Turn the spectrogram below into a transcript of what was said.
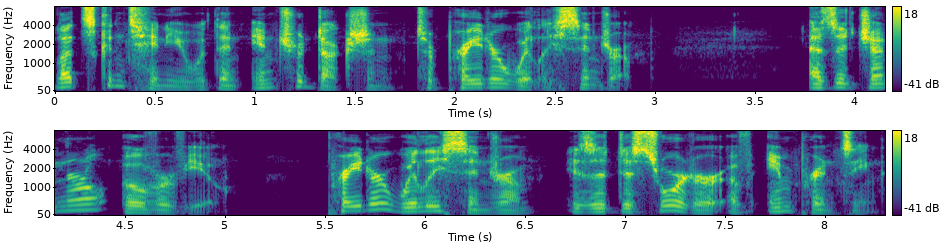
Let's continue with an introduction to Prader Willi syndrome. As a general overview, Prader Willi syndrome is a disorder of imprinting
